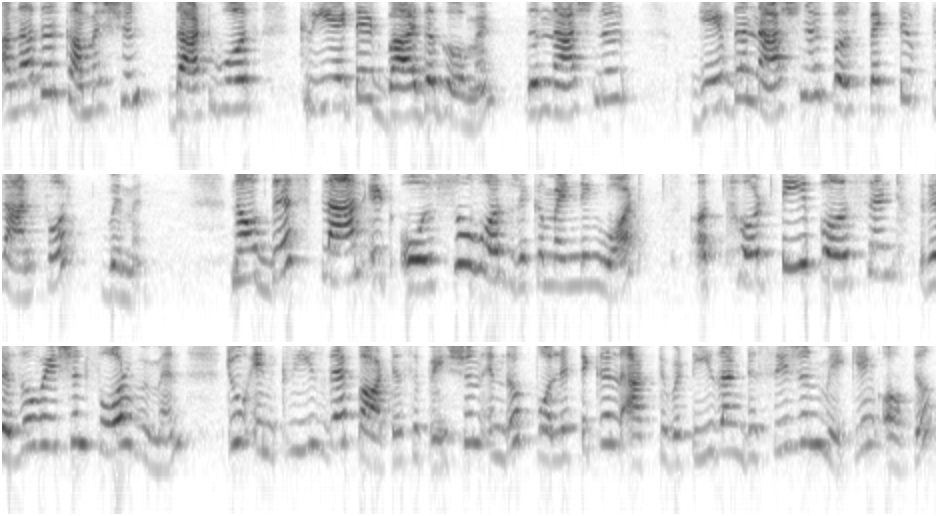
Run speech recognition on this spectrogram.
another commission that was created by the government, the national gave the national perspective plan for women. Now this plan, it also was recommending what? A 30% reservation for women to increase their participation in the political activities and decision making of the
